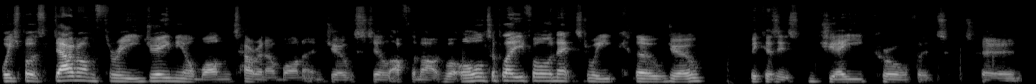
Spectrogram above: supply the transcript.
which puts Dan on three, Jamie on one, Taryn on one, and Joe still off the mark. We're all to play for next week, though, Joe, because it's Jay Crawford's turn.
